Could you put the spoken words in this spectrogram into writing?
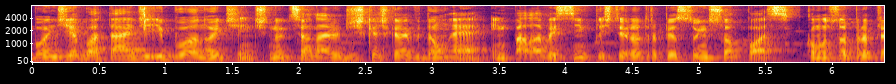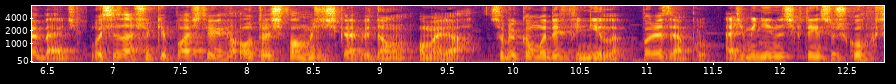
Bom dia, boa tarde e boa noite, gente. No dicionário diz que a escravidão é, em palavras simples, ter outra pessoa em sua posse, como sua propriedade. Vocês acham que pode ter outras formas de escravidão? Ou melhor, sobre como defini-la? Por exemplo, as meninas que têm seus corpos,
